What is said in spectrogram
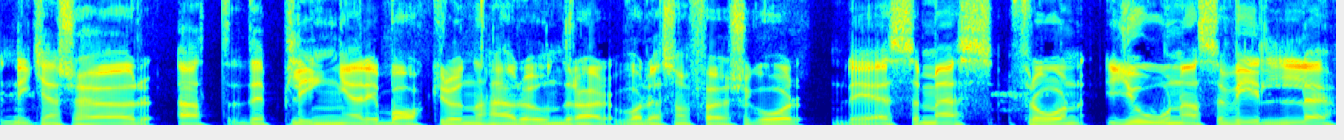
Ni kanske hör att det plingar i bakgrunden här och undrar vad det är som försiggår. Det är sms från Jonas Ville.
